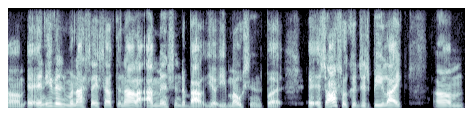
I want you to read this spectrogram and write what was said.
um, and, and even when I say self denial, I, I mentioned about your emotions, but it, it's also could just be like um,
